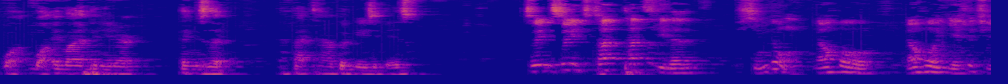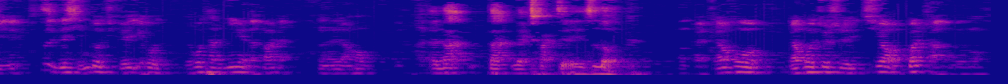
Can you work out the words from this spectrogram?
what, what in my opinion are things that affect how good music is. 所以，所以他他自己的行动，然后，然后也是取自己的行动取决以后以后他的音乐的发展，嗯，然后 And that, that next factor is luck. OK，然后，然后就是需要观察很多东西。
